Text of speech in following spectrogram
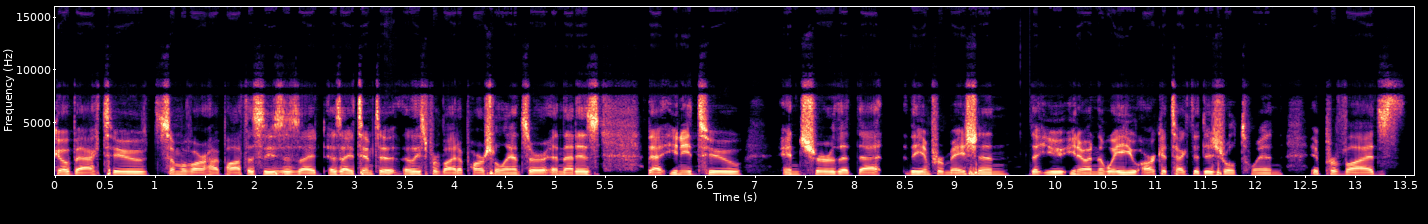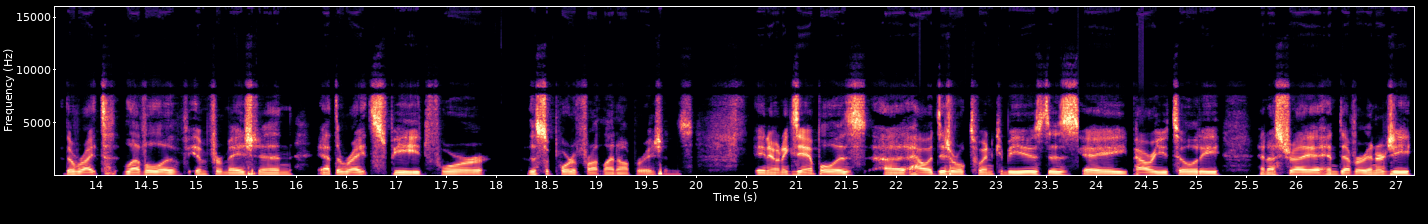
go back to some of our hypotheses as I as I attempt to at least provide a partial answer, and that is that you need to ensure that that the information that you you know and the way you architect a digital twin it provides the right level of information at the right speed for the support of frontline operations. You know, an example is uh, how a digital twin can be used as a power utility in Australia, Endeavour Energy,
